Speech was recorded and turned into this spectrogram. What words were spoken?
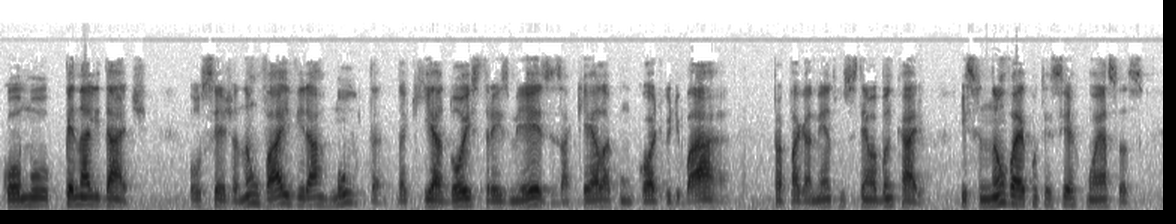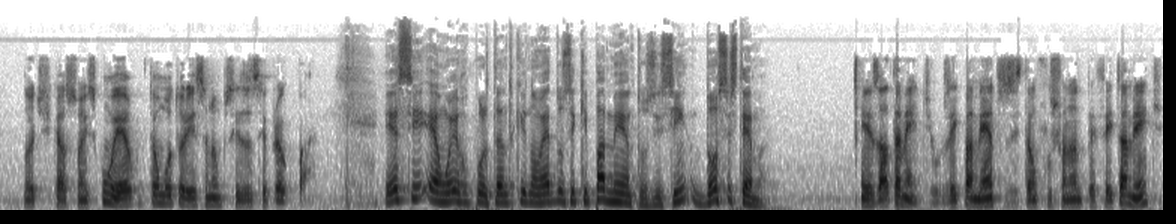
como penalidade ou seja, não vai virar multa daqui a dois, três meses, aquela com código de barra para pagamento no sistema bancário. Isso não vai acontecer com essas notificações com erro, então o motorista não precisa se preocupar. Esse é um erro, portanto, que não é dos equipamentos, e sim do sistema. Exatamente. Os equipamentos estão funcionando perfeitamente.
